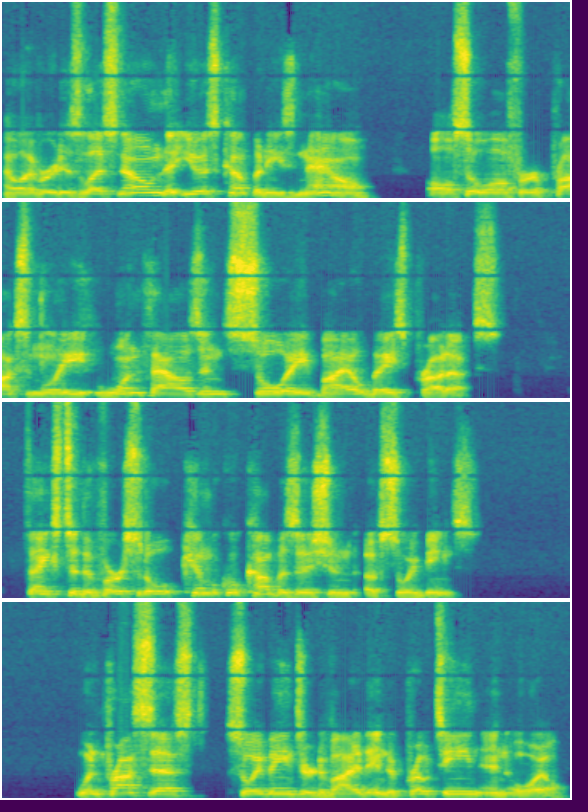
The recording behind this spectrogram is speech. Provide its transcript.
However, it is less known that U.S. companies now also offer approximately 1,000 soy bio based products, thanks to the versatile chemical composition of soybeans. When processed, soybeans are divided into protein and oil.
